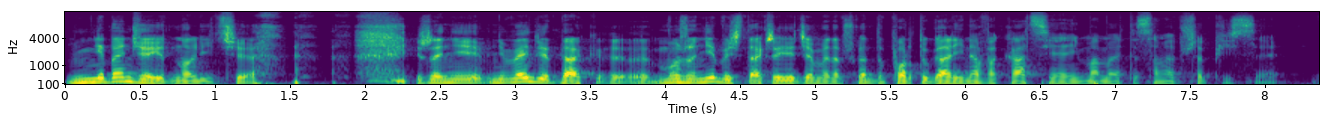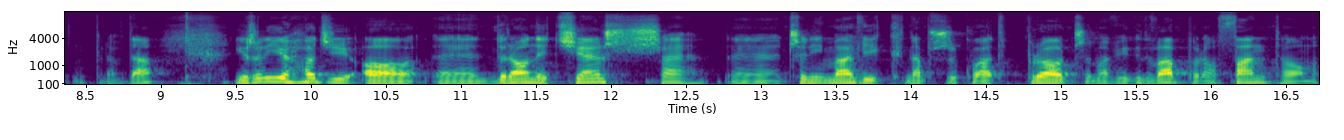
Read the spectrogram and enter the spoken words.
nie będzie jednolicie. Że nie, nie będzie tak, e, może nie być tak, że jedziemy na przykład do Portugalii na wakacje i mamy te same przepisy prawda? Jeżeli chodzi o e, drony cięższe, e, czyli Mavic na przykład Pro czy Mavic 2 Pro, Phantom,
